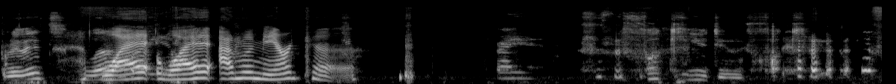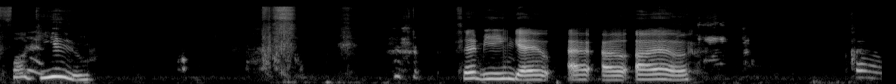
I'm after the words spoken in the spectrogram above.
Privet? What? What? are? What? I'm America. Right. Fuck you, dude. Fuck you. Fuck you. Flamingo. Oh, oh, oh. So, um,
